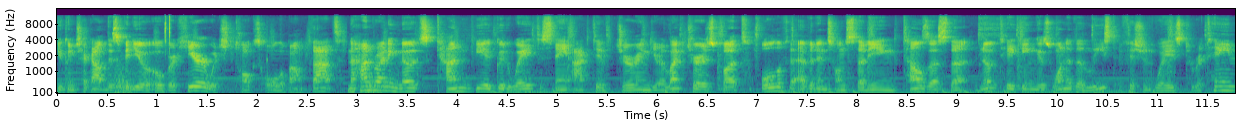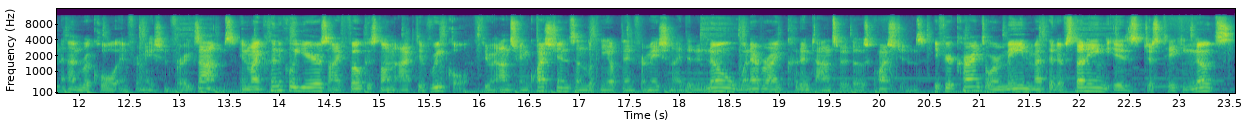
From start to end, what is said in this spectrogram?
You can check out this video over here, which talks all about that. Now, handwriting notes can be a good way to stay active during your lectures, but all of the evidence on studying tells us that note-taking is one of the least efficient ways to retain and recall information for exams. In my clinical years, I focused on active recall through answering questions and looking up the information I didn't know whenever I couldn't answer those questions. If your current or main method of studying is just taking notes,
